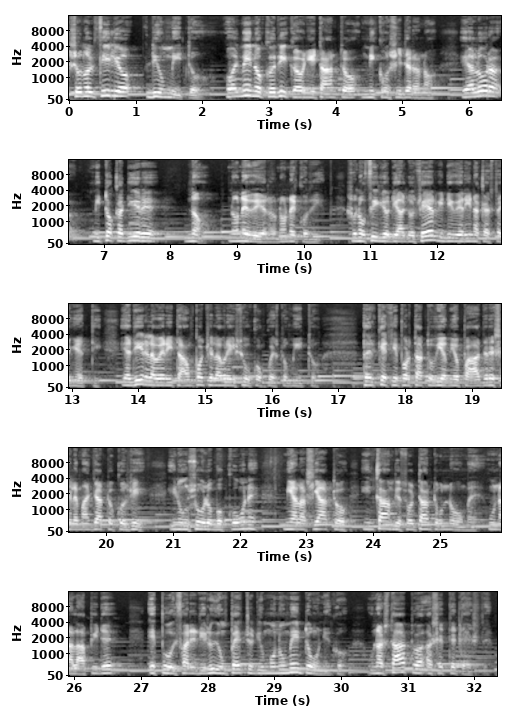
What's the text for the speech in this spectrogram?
Sono il figlio di un mito, o almeno così che ogni tanto mi considerano. E allora mi tocca dire no, non è vero, non è così. Sono figlio di Aldo Cervi e di Verina Castagnetti e a dire la verità un po' ce l'avrei su con questo mito, perché si è portato via mio padre, se l'è mangiato così in un solo boccone, mi ha lasciato in cambio soltanto un nome, una lapide e poi fare di lui un pezzo di un monumento unico, una statua a sette teste,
